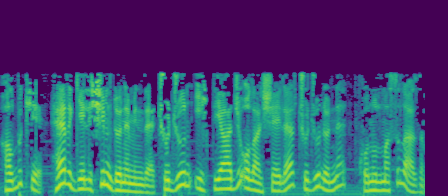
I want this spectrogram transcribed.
Halbuki her gelişim döneminde çocuğun ihtiyacı olan şeyler çocuğun önüne konulması lazım.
